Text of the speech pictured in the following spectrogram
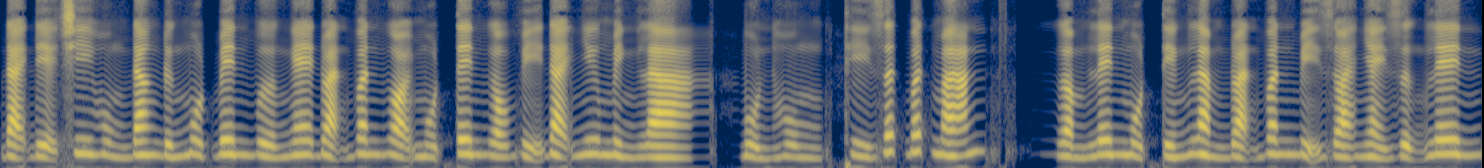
Đại địa chi hùng đang đứng một bên vừa nghe đoạn vân gọi một tên gấu vĩ đại như mình là bổn hùng thì rất bất mãn. Gầm lên một tiếng làm đoạn vân bị dọa nhảy dựng lên.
